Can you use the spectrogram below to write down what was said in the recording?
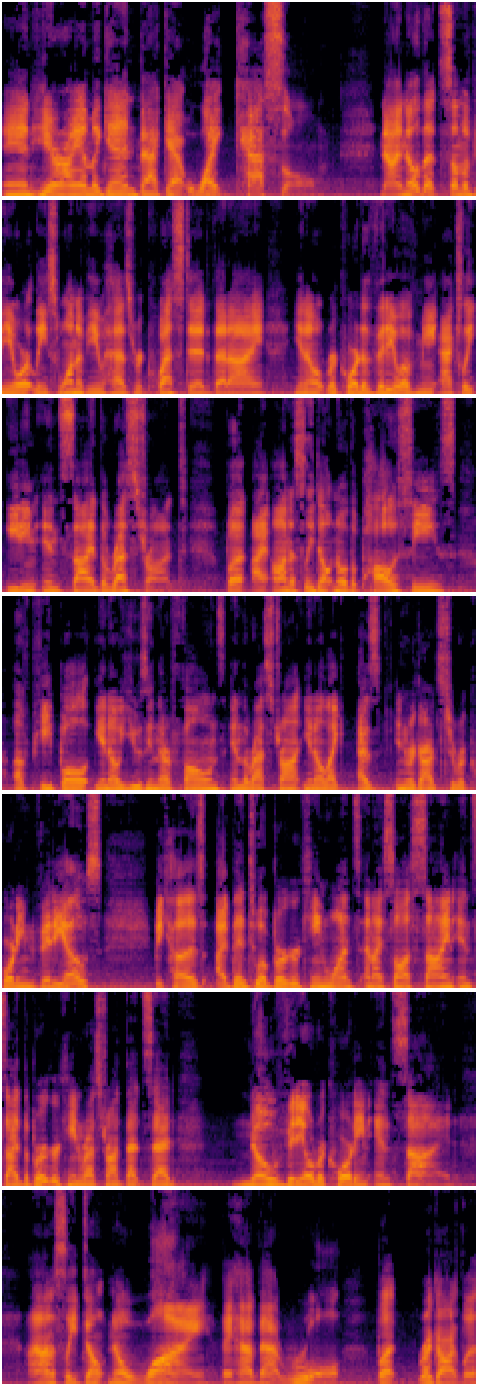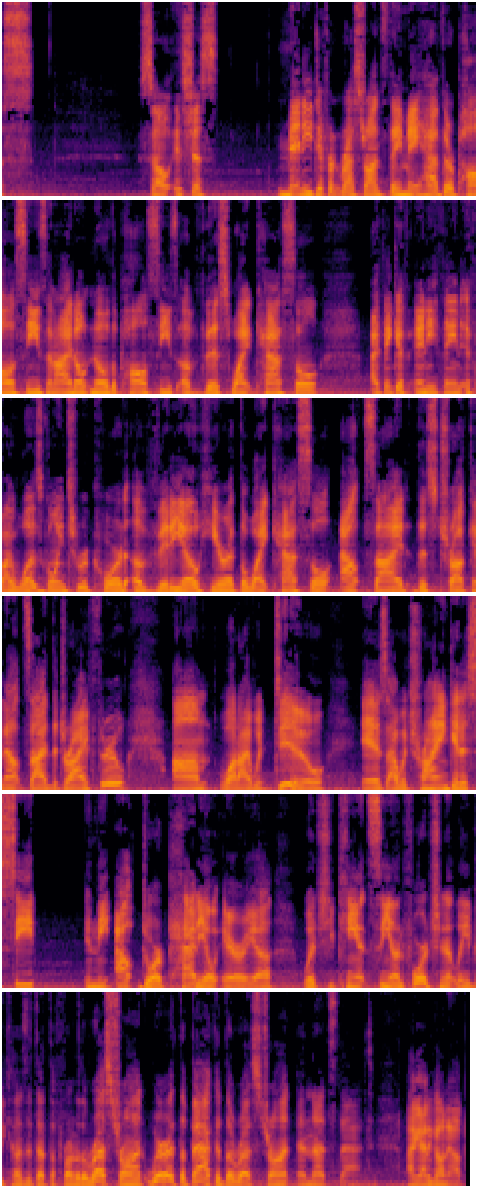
And here I am again back at White Castle. Now, I know that some of you, or at least one of you, has requested that I, you know, record a video of me actually eating inside the restaurant. But I honestly don't know the policies of people, you know, using their phones in the restaurant, you know, like as in regards to recording videos. Because I've been to a Burger King once and I saw a sign inside the Burger King restaurant that said, no video recording inside. I honestly don't know why they have that rule, but regardless. So it's just many different restaurants, they may have their policies, and I don't know the policies of this White Castle. I think if anything, if I was going to record a video here at the White Castle outside this truck and outside the drive-through, um, what I would do is I would try and get a seat in the outdoor patio area, which you can't see unfortunately because it's at the front of the restaurant. We're at the back of the restaurant, and that's that. I gotta go now.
